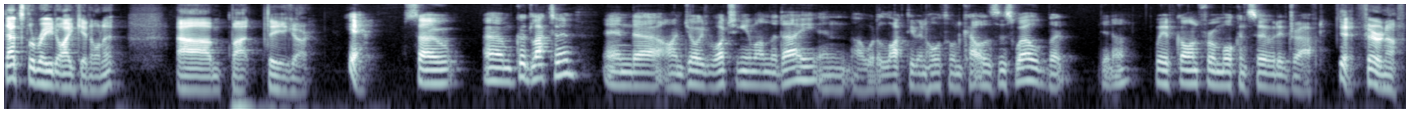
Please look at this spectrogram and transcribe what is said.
That's the read I get on it. Um, but there you go. Yeah. So um, good luck to him. And uh, I enjoyed watching him on the day, and I would have liked him in Hawthorn colours as well. But, you know, we've gone for a more conservative draft. Yeah, fair enough.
